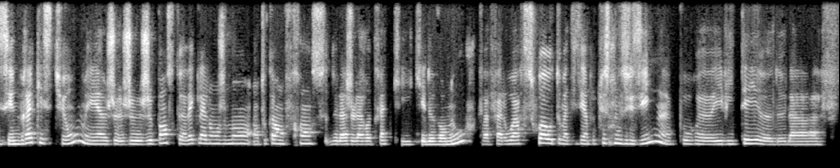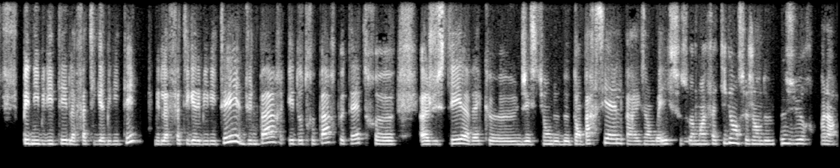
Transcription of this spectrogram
C'est une vraie question, mais je, je, pense qu'avec l'allongement, en tout cas en France, de l'âge de la retraite qui, qui, est devant nous, il va falloir soit automatiser un peu plus nos usines pour éviter de la pénibilité, de la fatigabilité, mais de la fatigabilité d'une part, et d'autre part peut-être euh, ajuster avec euh, une gestion de, temps partiel, par exemple, vous voyez, que ce soit moins fatigant, ce genre de mesures. Voilà.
